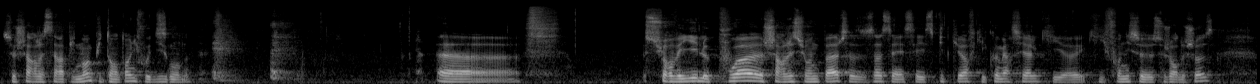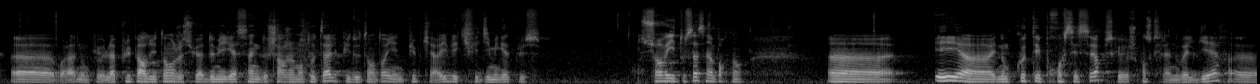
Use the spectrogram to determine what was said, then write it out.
se charge assez rapidement, puis de temps en temps, il faut 10 secondes. Euh, surveiller le poids chargé sur une page, ça, c'est SpeedCurve qui est commercial, qui, fournit ce, genre de choses. voilà, donc la plupart du temps, je suis à 2 mégas de chargement total, puis de temps en temps, il y a une pub qui arrive et qui fait 10 mégas de plus. Surveiller tout ça, c'est important. Euh, euh, et, donc côté processeur, puisque je pense que c'est la nouvelle guerre, euh,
